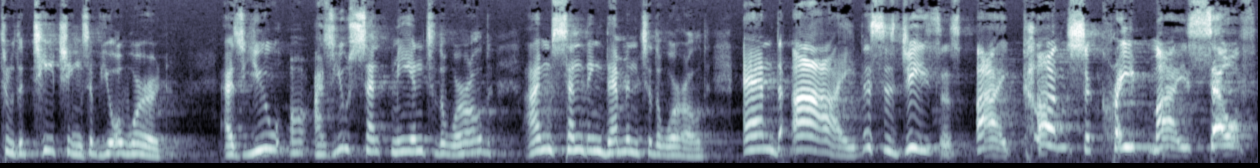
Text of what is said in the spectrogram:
through the teachings of your word. As you, are, as you sent me into the world, I'm sending them into the world. And I, this is Jesus, I consecrate myself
